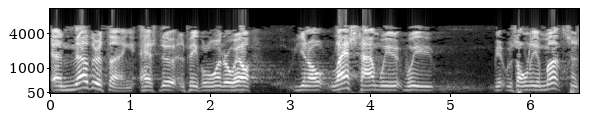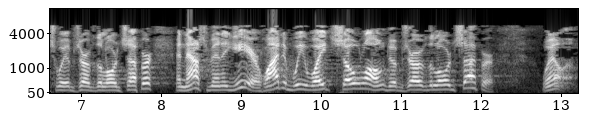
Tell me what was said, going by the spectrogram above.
Another thing has to do, and people wonder, well, you know, last time we, we, it was only a month since we observed the Lord's Supper, and now it's been a year. Why did we wait so long to observe the Lord's Supper? Well,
